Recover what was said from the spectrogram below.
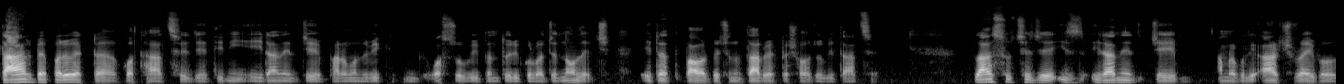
তার ব্যাপারেও একটা কথা আছে যে, তিনি ইরানের যে পারমাণবিক অস্ত্র বিমান তৈরি করবার যে নলেজ এটা পাওয়ার পেছনে তারও একটা সহযোগিতা আছে। প্লাস হচ্ছে যে, ইস- ইরানের যে, আমরা বলি আর্চ রাইভাল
